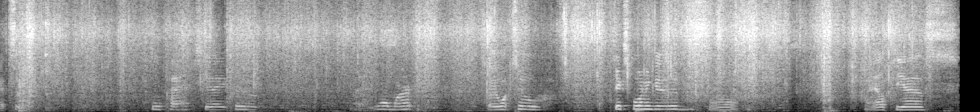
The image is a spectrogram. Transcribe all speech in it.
Got some cool packs today too. At Walmart. I went to Dick's Sporting Goods. I went my LCS.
